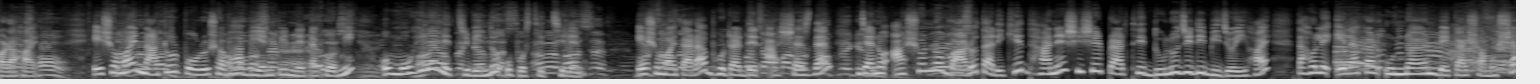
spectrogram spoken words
করা হয়। এ সময় নাটোর পৌরসভা বিএনপির নেতাকর্মী ও মহিলা নেতৃবৃন্দ উপস্থিত ছিলেন। এ সময় তারা ভোটারদের আশ্বাস দেন যেন আসন্ন বারো তারিখে ধানের শীষের প্রার্থী দুলুজিডি বিজয়ী হয়, তাহলে এলাকার উন্নয়ন বেকার সমস্যা,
